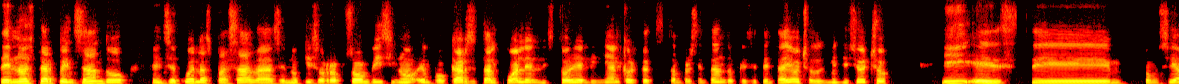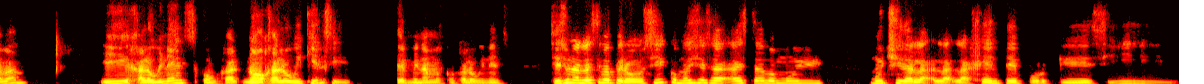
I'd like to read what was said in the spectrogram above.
de no estar pensando en secuelas pasadas, en lo que hizo Rob Zombie, sino enfocarse tal cual en la historia lineal que ahorita te están presentando, que es 78, 2018, y este, ¿cómo se llama? Y Halloween Ends, con, no, Halloween Kills, y terminamos con Halloween Ends. Sí, es una lástima, pero sí, como dices, ha, estado muy, muy chida la, la, gente, porque sí,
